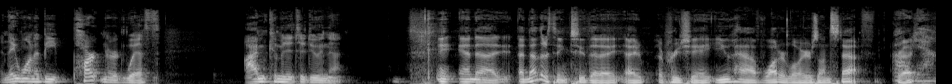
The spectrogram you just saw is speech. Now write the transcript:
and they want to be partnered with. I'm committed to doing that. And uh, another thing too that I, I, appreciate, you have water lawyers on staff, oh, correct? Oh, yeah.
